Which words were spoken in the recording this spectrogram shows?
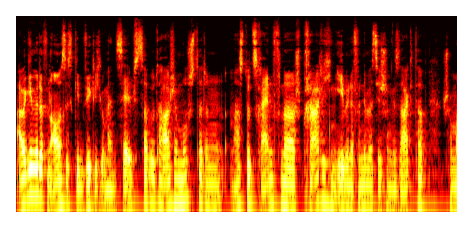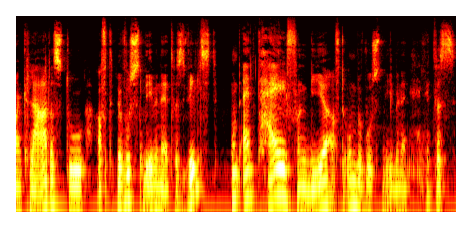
Aber gehen wir davon aus, es geht wirklich um ein Selbstsabotagemuster, dann hast du jetzt rein von der sprachlichen Ebene, von dem, was ich schon gesagt habe, schon mal klar, dass du auf der bewussten Ebene etwas willst und ein Teil von dir auf der unbewussten Ebene etwas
